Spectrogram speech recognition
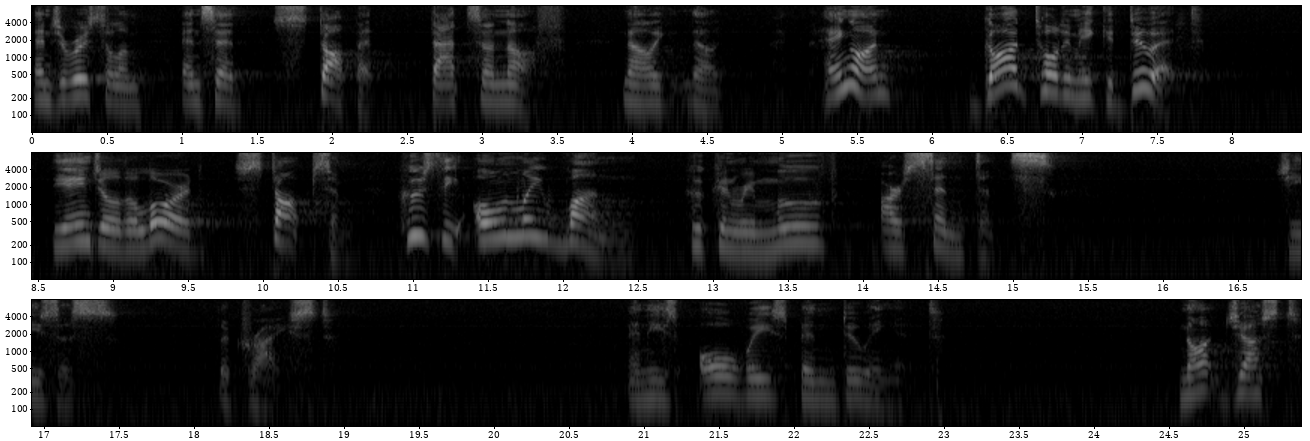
and Jerusalem and said, Stop it. That's enough. Now, now, hang on. God told him he could do it. The angel of the Lord stops him. Who's the only one who can remove our sentence? Jesus the Christ. And he's always been doing it. Not just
